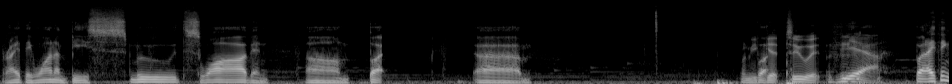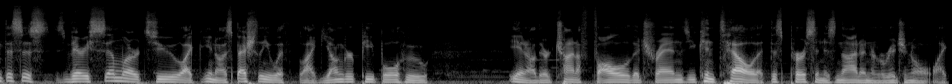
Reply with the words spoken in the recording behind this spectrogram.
right? They want to be smooth, suave, and, um, but, um, when you But- get to it. yeah. But i think this is very similar to like you know especially with like younger people who you know they're trying to follow the trends. You can tell that this person is not an original like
